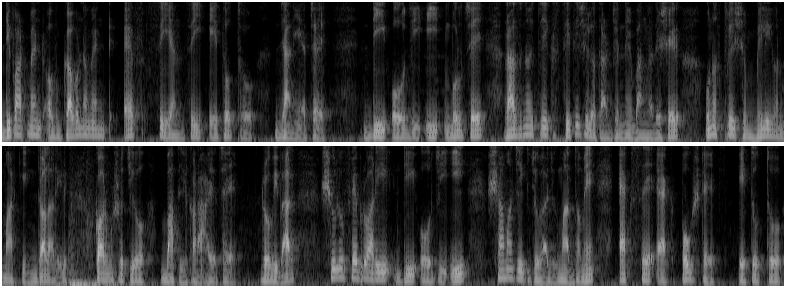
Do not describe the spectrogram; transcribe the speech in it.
ডিপার্টমেন্ট অব গভর্নমেন্ট এফসিএনসি এ তথ্য জানিয়েছে। ডিওজিই বলছে, রাজনৈতিক স্থিতিশীলতার জন্য বাংলাদেশের উনত্রিশ মিলিয়ন মার্কিন ডলারের কর্মসূচিও বাতিল করা হয়েছে। রবিবার ষোলো ফেব্রুয়ারি ডিওজিই সামাজিক যোগাযোগ মাধ্যমে একসে এক পোস্টে এ তথ্য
